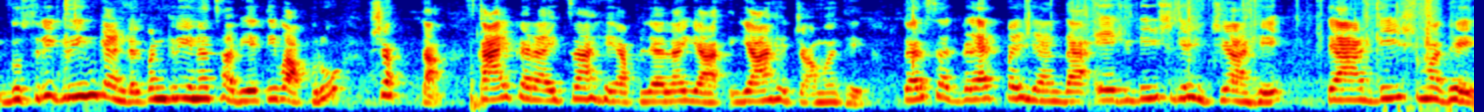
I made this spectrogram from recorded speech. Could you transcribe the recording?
दुसरी ग्रीन कॅन्डल पण ग्रीनच हवी आहे ती वापरू शकता. काय करायचं आहे आपल्याला या या ह्याच्यामध्ये? तर सगळ्यात पहिल्यांदा एक डिश घ्यायची आहे. त्या डिशमध्ये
